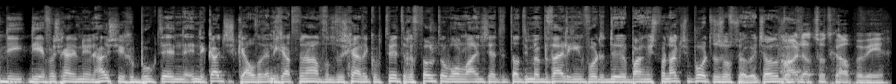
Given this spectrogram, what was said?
die, die heeft waarschijnlijk nu een huisje geboekt in, in de katjeskelder. En die gaat vanavond waarschijnlijk op Twitter een foto online zetten... dat hij met beveiliging voor de deur bang is voor NAC-supporters of zo. Weet je wel? Oh, dat soort grappen weer.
